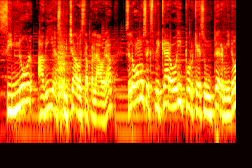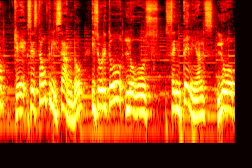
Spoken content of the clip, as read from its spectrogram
Si no había escuchado esta palabra, se lo vamos a explicar hoy porque es un término que se está utilizando y sobre todo los centennials lo,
